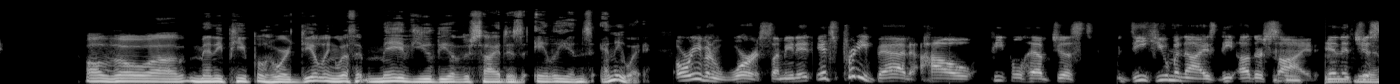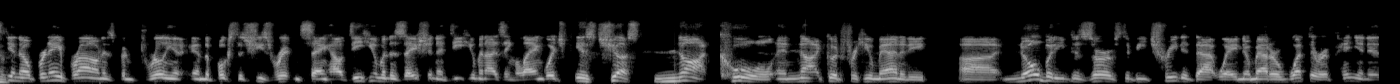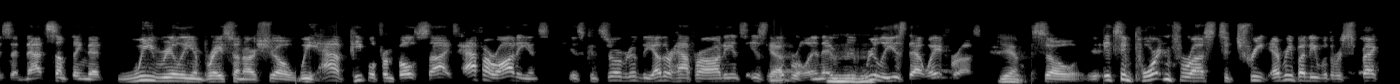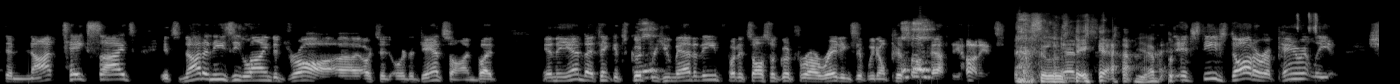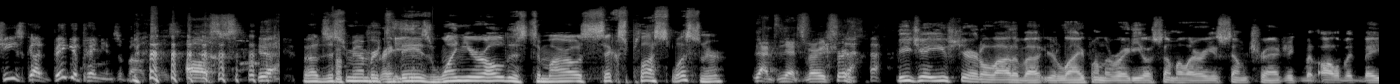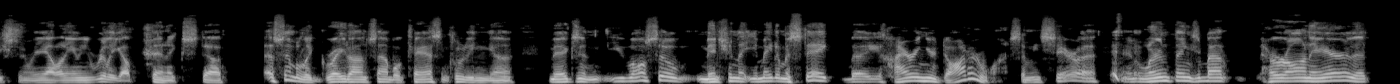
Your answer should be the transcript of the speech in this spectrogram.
Although uh, many people who are dealing with it may view the other side as aliens anyway or even worse. I mean, it, it's pretty bad how people have just dehumanized the other mm-hmm. side. Mm-hmm. And it just, yeah. you know, Brene Brown has been brilliant in the books that she's written saying how dehumanization and dehumanizing language is just not cool and not good for humanity. Uh, nobody deserves to be treated that way, no matter what their opinion is. And that's something that we really embrace on our show. We have people from both sides. Half our audience is conservative. The other half our audience is yeah. liberal. And it, mm-hmm. it really is that way for us. Yeah. So it's important for us to treat everybody with respect and not take sides. It's not an easy line to draw uh, or to, or to dance on, but in the end, I think it's good for humanity, but it's also good for our ratings if we don't piss off half the audience. Absolutely. And, yeah. Yep. And Steve's daughter apparently she's got big opinions about this. oh, yeah. Well, just remember today's one year old is tomorrow's six plus listener. That, that's very true. BJ, you've shared a lot about your life on the radio, some hilarious, some tragic, but all of it based in reality. I mean, really authentic stuff. Assembled a great ensemble cast, including uh, Miggs, and you also mentioned that you made a mistake by hiring your daughter once. I mean, Sarah and learned things about her on air that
